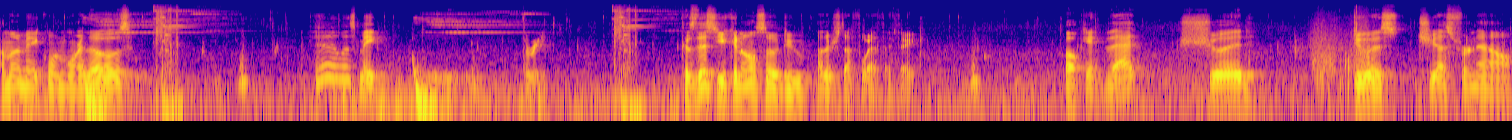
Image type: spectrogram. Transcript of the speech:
I'm gonna make one more of those. Yeah, let's make three. Because this you can also do other stuff with, I think. Okay, that should do us just for now.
